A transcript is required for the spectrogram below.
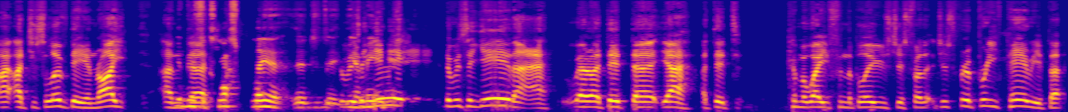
I, I just loved Ian Wright. And he was uh, a class player. There was, year, there was a year there where I did, uh, yeah, I did come away from the Blues just for just for a brief period. But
